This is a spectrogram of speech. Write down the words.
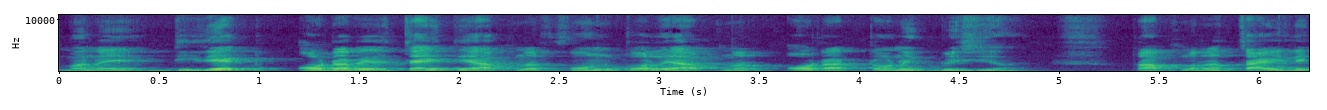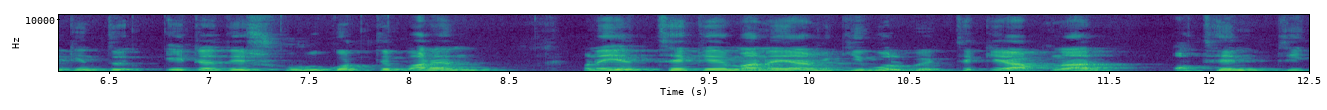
মানে ডিরেক্ট অর্ডারের চাইতে আপনার ফোন কলে আপনার অর্ডারটা অনেক বেশি হয়। তো আপনারা চাইলে কিন্তু এটা দিয়ে শুরু করতে পারেন। মানে এর থেকে মানে আমি কি বলব? এর থেকে আপনার অথেন্টিক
